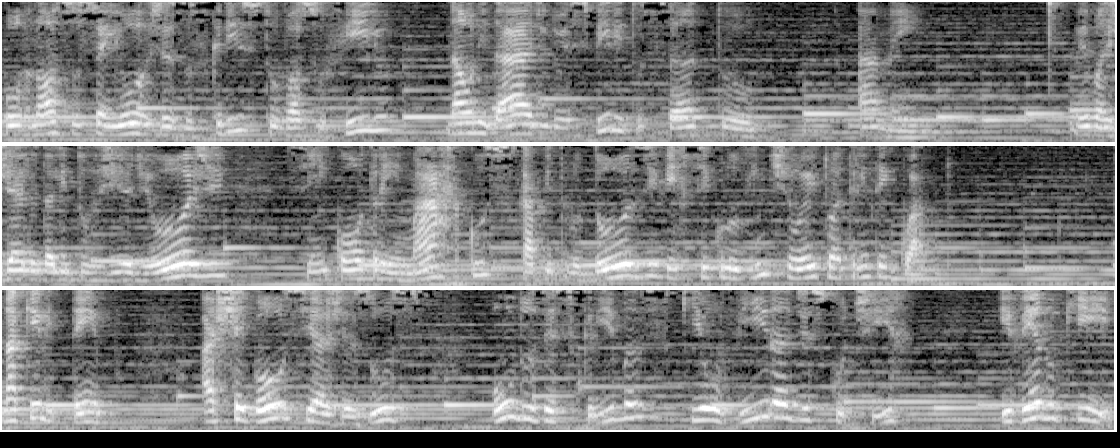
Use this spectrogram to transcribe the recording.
por nosso Senhor Jesus Cristo, vosso Filho, na unidade do Espírito Santo. Amém. O Evangelho da liturgia de hoje se encontra em Marcos, capítulo 12, versículo 28 a 34. Naquele tempo, achegou-se a Jesus um dos escribas que ouvira discutir e, vendo que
